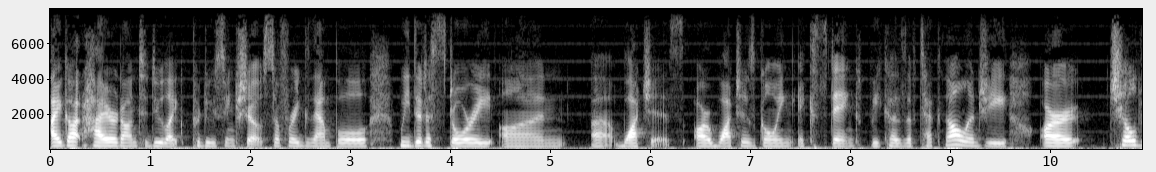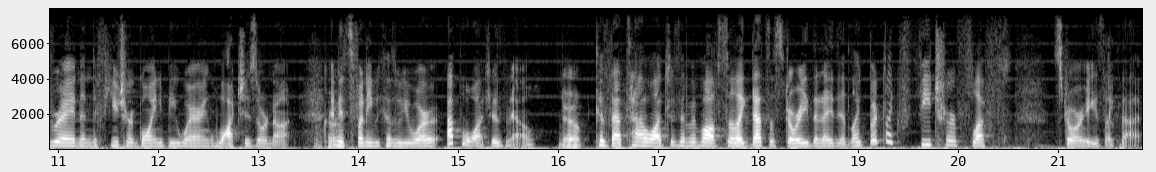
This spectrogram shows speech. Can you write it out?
I got hired on to do like producing shows. So, for example, we did a story on uh, watches. Are watches going extinct because of technology? Are children in the future going to be wearing watches or not? Okay. And it's funny because we wear Apple watches now. yeah. because that's how watches have evolved. So like that's a story that I did, like but like feature fluff stories like that.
